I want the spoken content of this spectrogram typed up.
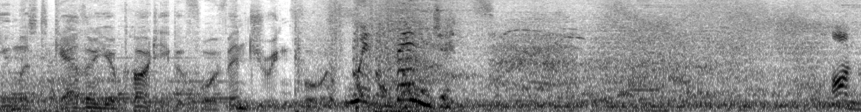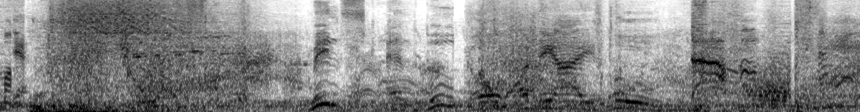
You must gather your party before venturing forth. With vengeance! On my... Minsc and Boo. Go for the eyes, Boo.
